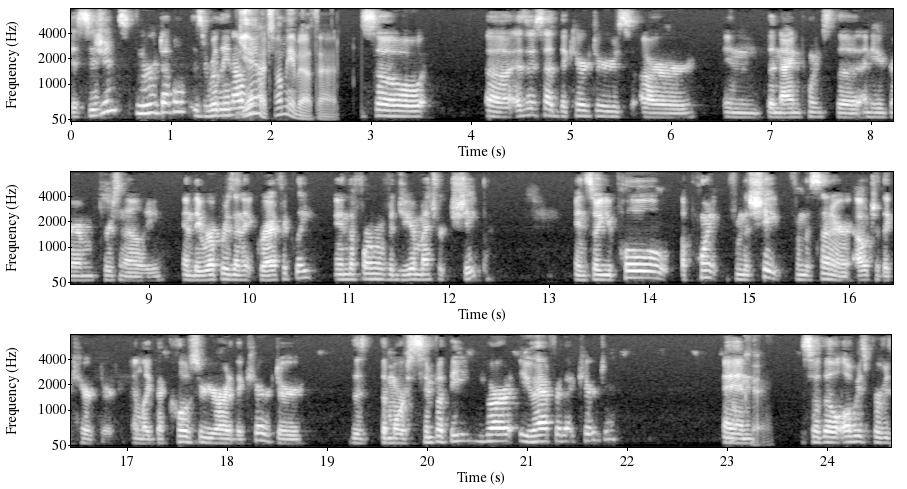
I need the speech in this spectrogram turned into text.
decisions in Root Double is really novel. Yeah, tell me about that. So, uh, as I said, the characters are in the nine points, the Enneagram personality, and they represent it graphically in the form of a geometric shape. And so you pull a point from the shape from the center out to the character, and like the closer you are to the character, the the more sympathy you are you have for that character. And okay. so they'll always pre-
